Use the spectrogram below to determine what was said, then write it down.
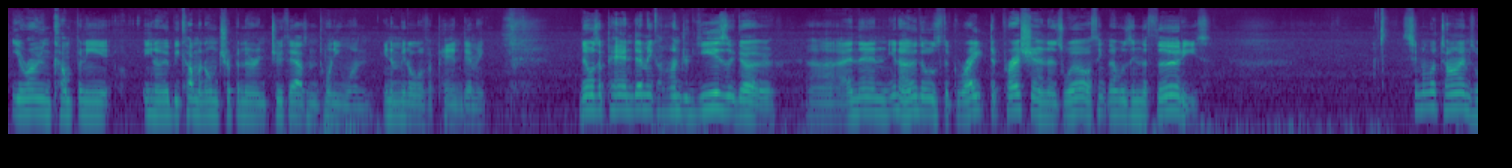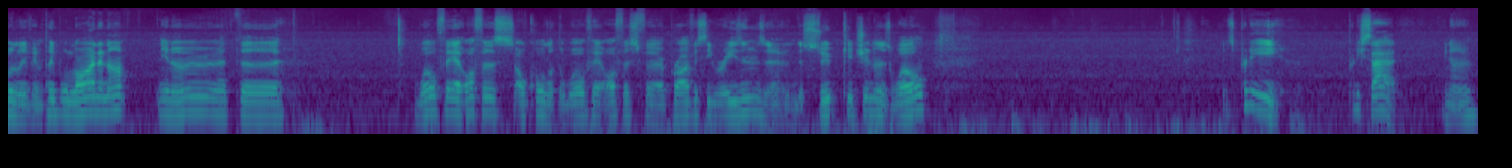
your own company, you know, become an entrepreneur in 2021 in the middle of a pandemic there was a pandemic a hundred years ago. Uh, and then, you know, there was the Great Depression as well. I think that was in the 30s. Similar times we live in. People lining up, you know, at the welfare office. I'll call it the welfare office for privacy reasons. Uh, the soup kitchen as well. It's pretty pretty sad, you know.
